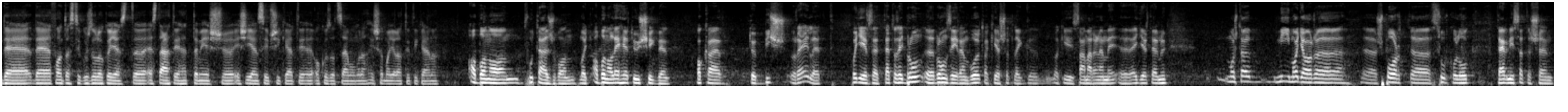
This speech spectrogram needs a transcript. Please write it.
de, de fantasztikus dolog, hogy ezt, ezt átélhettem, és, és ilyen szép sikert okozott számomra és a magyar atletikának. Abban a futásban, vagy abban a lehetőségben akár több is rejlett? Hogy érzed? Tehát az egy bronzérem volt, aki esetleg, aki számára nem egyértelmű. Most a mi magyar sport szurkolók természetesen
